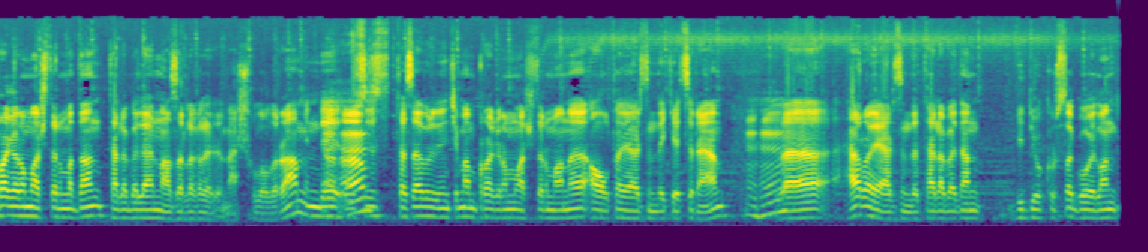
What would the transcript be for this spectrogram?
proqramlaşdırmadan tələbələrin hazırlığı ilə məşğul oluram. İndi Aha. siz təsəvvür edin ki, mən proqramlaşdırmanı 6 ay ərzində keçirəm Mhm. və hər ay ərzində tələbədən video kursa qoyulan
